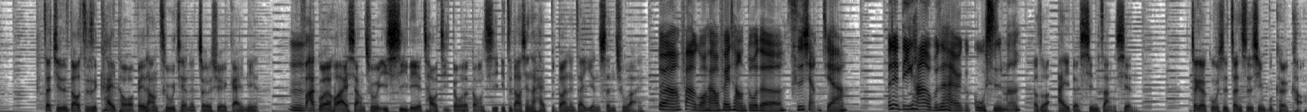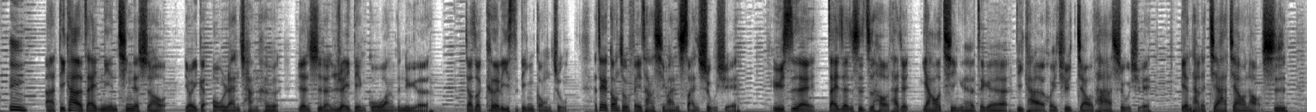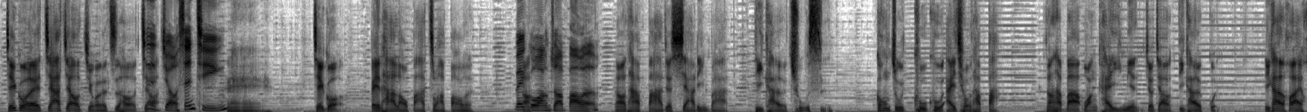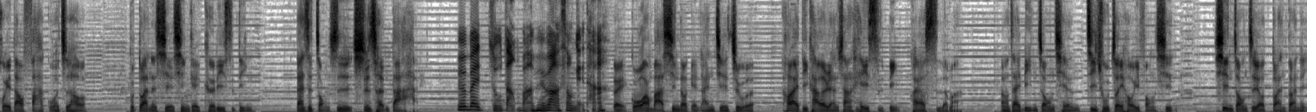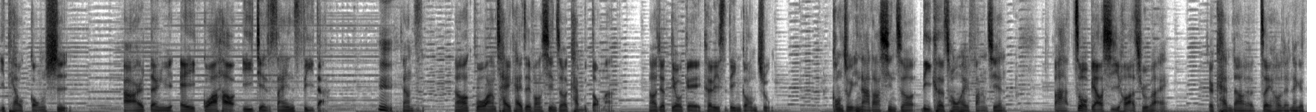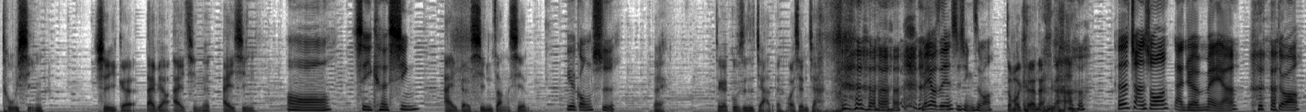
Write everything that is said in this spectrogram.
这其实都只是开头，非常粗浅的哲学概念。嗯，法国人后来想出一系列超级多的东西，一直到现在还不断的在衍生出来。对啊，法国还有非常多的思想家，而且笛卡尔不是还有一个故事吗？叫做《爱的心脏线》。这个故事真实性不可考。嗯啊，笛卡尔在年轻的时候有一个偶然场合认识了瑞典国王的女儿，叫做克里斯汀公主。这个公主非常喜欢算数学，于是呢，在认识之后，她就邀请了这个笛卡尔回去教她数学，变她的家教老师。结果呢，家教久了之后，日久生情，哎，结果被他老爸抓包了，被国王抓包了，然后他爸就下令把笛卡尔处死。公主苦苦哀求他爸，然后他爸网开一面，就叫笛卡尔滚。笛卡尔后来回到法国之后，不断的写信给克里斯汀，但是总是石沉大海，因为被阻挡吧，没办法送给他。对，国王把信都给拦截住了。后来笛卡尔染上黑死病，快要死了嘛，然后在临终前寄出最后一封信，信中只有短短的一条公式：R 等于 A 括号一减 sin C 的，嗯，这样子。然后国王拆开这封信之后看不懂嘛。然后就丢给克里斯汀公主。公主一拿到信之后，立刻冲回房间，把坐标系画出来，就看到了最后的那个图形，是一个代表爱情的爱心。哦，是一颗心，爱的心脏线，一个公式。对，这个故事是假的，我先讲。没有这件事情是吗？怎么可能啊？可是传说感觉很美啊，对啊。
